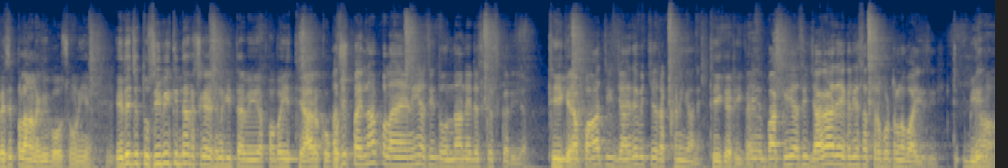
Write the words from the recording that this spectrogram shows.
ਵੈਸੇ ਪਲਾਨਿੰਗ ਵੀ ਬਹੁਤ ਸੋਹਣੀ ਹੈ। ਇਹਦੇ ਚ ਤੁਸੀਂ ਵੀ ਕਿੰਨਾ ਸਜੈਸ਼ਨ ਕੀਤਾ ਵੀ ਆਪਾਂ ਬਾਈ ਇੱਥੇ ਆ ਰੱਖੋ ਕੁਛ? ਅਸੀਂ ਪਹਿਲਾਂ ਪਲਾਨ ਹੀ ਅਸੀਂ ਦੋਨਾਂ ਨੇ ਡਿਸਕਸ ਕਰੀ ਆ। ਠੀਕ ਹੈ। ਆਪਾਂ ਆਹ ਚੀਜ਼ਾਂ ਇਹਦੇ ਵਿੱਚ ਰੱਖਣੀਆਂ ਨੇ। ਠੀਕ ਹੈ ਠੀਕ ਹੈ। ਤੇ ਬਾਕੀ ਅਸੀਂ ਜਗ੍ਹਾ ਦੇਖ ਲਈ 70 ਫੁੱਟ ਲੰਬਾਈ ਸੀ। ਵੀ ਹਾਂ।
